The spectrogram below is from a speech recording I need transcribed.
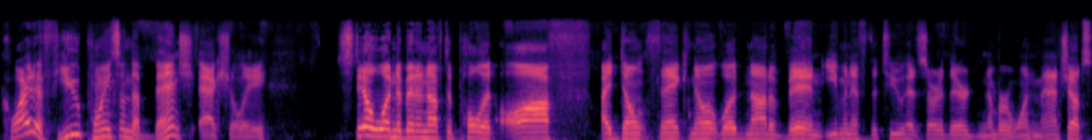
quite a few points on the bench, actually. Still wouldn't have been enough to pull it off. I don't think. No, it would not have been, even if the two had started their number one matchups.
